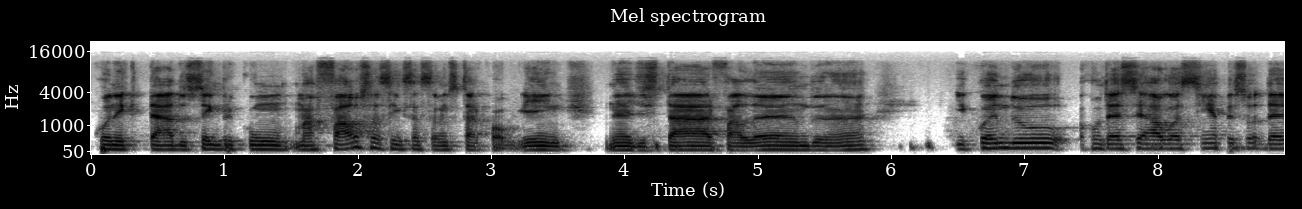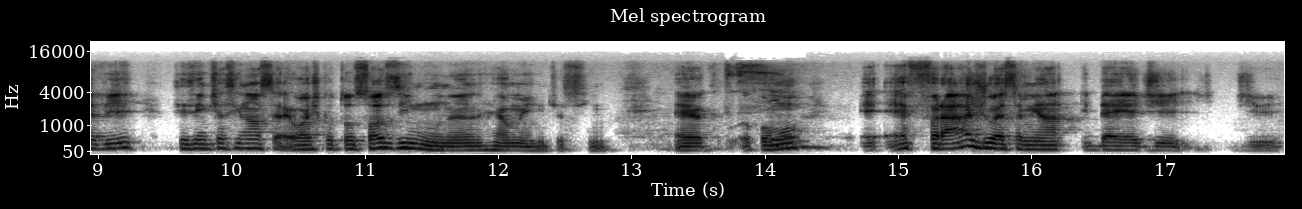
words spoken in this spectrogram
conectado, sempre com uma falsa sensação de estar com alguém, né, de estar falando, né? E quando acontece algo assim, a pessoa deve se sentir assim, nossa, eu acho que eu estou sozinho, né? Realmente, assim. É, como é, é, frágil essa minha ideia de, de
